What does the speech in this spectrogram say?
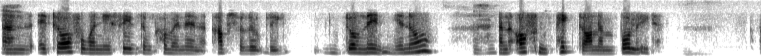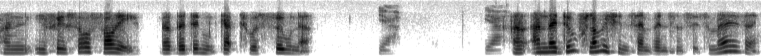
And it's awful when you see them coming in absolutely done in, you know, mm-hmm. and often picked on and bullied. And you feel so sorry that they didn't get to us sooner. Yeah. Yeah. And, and they do flourish in St Vincent's. It's amazing.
